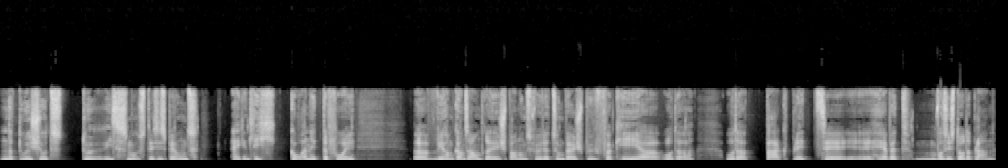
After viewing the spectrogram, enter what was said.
Naturschutz, Tourismus. Das ist bei uns eigentlich gar nicht der Fall. Äh, wir haben ganz andere Spannungsfelder, zum Beispiel Verkehr oder, oder Parkplätze. Äh, Herbert, was ist da der Plan?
